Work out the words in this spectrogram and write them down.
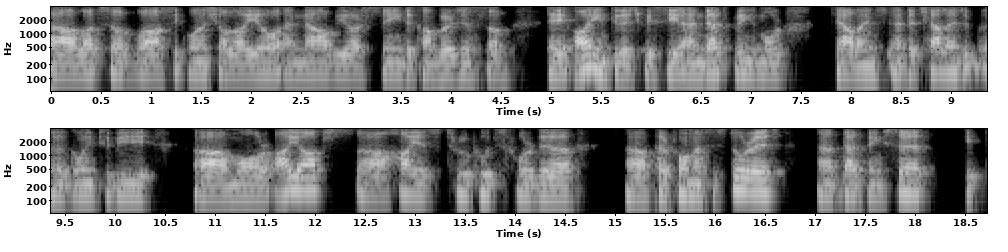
uh, lots of uh, sequential IO, and now we are seeing the convergence of AI into HPC, and that brings more challenge. And the challenge uh, going to be uh, more IOPS, uh, highest throughputs for the uh, performance storage. that being said, it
